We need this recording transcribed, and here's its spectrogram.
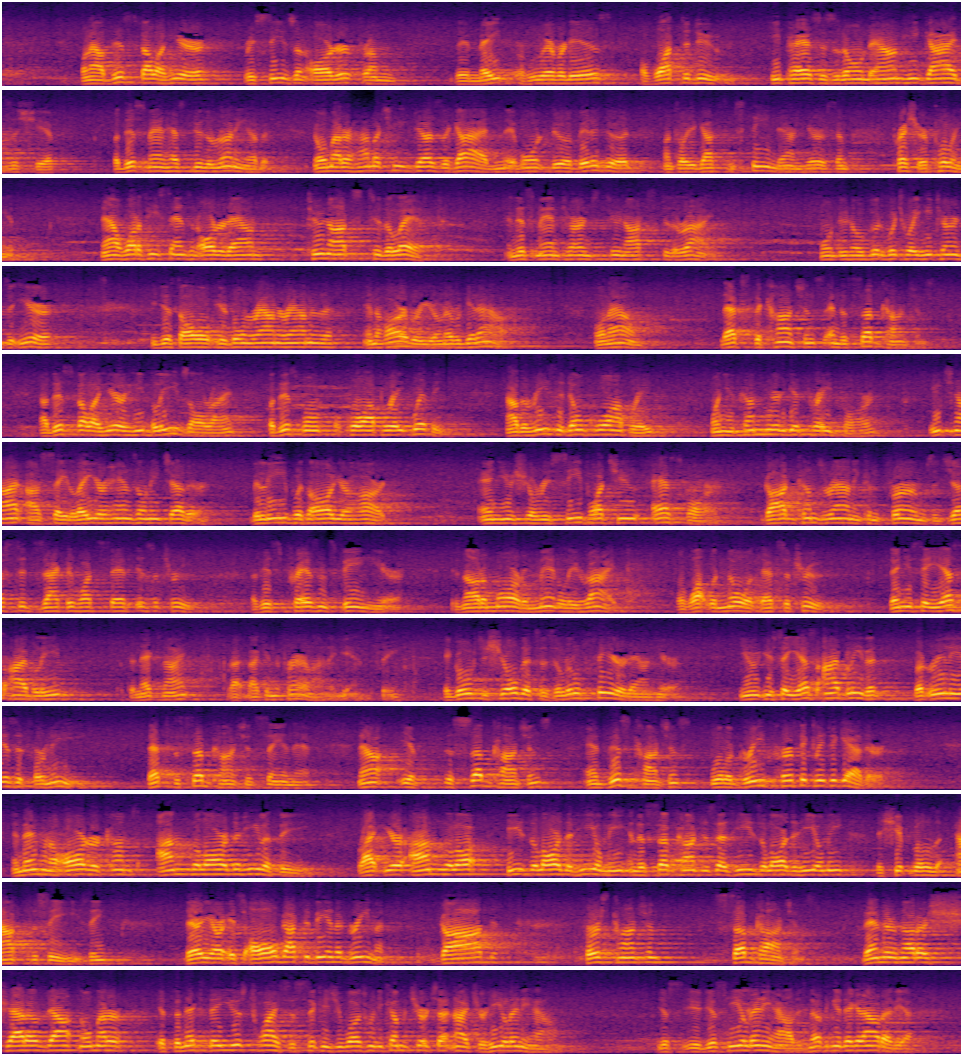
Well, now this fellow here receives an order from the mate or whoever it is of what to do. He passes it on down. He guides the ship, but this man has to do the running of it. No matter how much he does the guiding, it won't do a bit of good until you got some steam down here, or some pressure pulling it. Now, what if he sends an order down two knots to the left, and this man turns two knots to the right? Won't do no good which way he turns it here. You just all you're going around and around in the in the harbor. You'll never get out. Well, now that's the conscience and the subconscious. Now this fellow here, he believes all right, but this won't cooperate with him. Now the reason it don't cooperate, when you come here to get prayed for, each night I say, lay your hands on each other, believe with all your heart, and you shall receive what you ask for. God comes around and confirms just exactly what's said is the truth of His presence being here. Is not a mortal mentally right, but what would know it, that's the truth. Then you say, Yes, I believe. But the next night, right back in the prayer line again. See? It goes to show that there's a little fear down here. You, you say, Yes, I believe it, but really is it for me? That's the subconscious saying that. Now, if the subconscious and this conscience will agree perfectly together, and then when an order comes, I'm the Lord that healeth thee. Right here, I'm the Lord, He's the Lord that heal me, and the subconscious says He's the Lord that heal me, the ship goes out to sea, see? There you are. It's all got to be in agreement. God, first conscience, subconscious. Then there's not a shadow of doubt, no matter if the next day you was twice as sick as you was when you come to church that night, you're healed anyhow. Just, you're just healed anyhow. There's nothing to take it out of you.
